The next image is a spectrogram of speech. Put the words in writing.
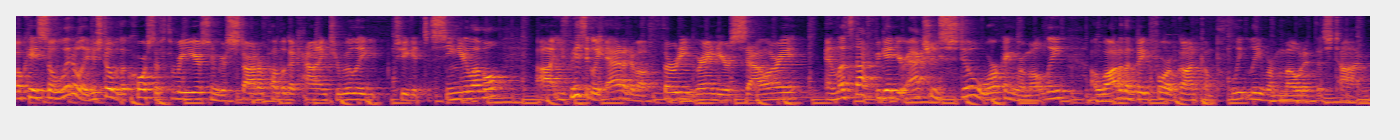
Okay, so literally just over the course of three years from your start of public accounting to really to get to senior level, uh, you've basically added about 30 grand to your salary. And let's not forget, you're actually still working remotely. A lot of the big four have gone completely remote at this time.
